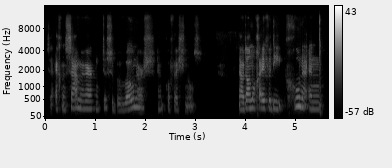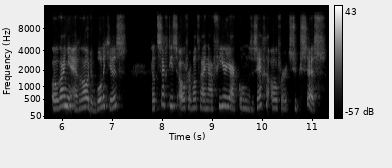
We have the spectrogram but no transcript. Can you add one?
Dus echt een samenwerking tussen bewoners en professionals. Nou, dan nog even die groene en oranje en rode bolletjes. Dat zegt iets over wat wij na vier jaar konden zeggen over het succes.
